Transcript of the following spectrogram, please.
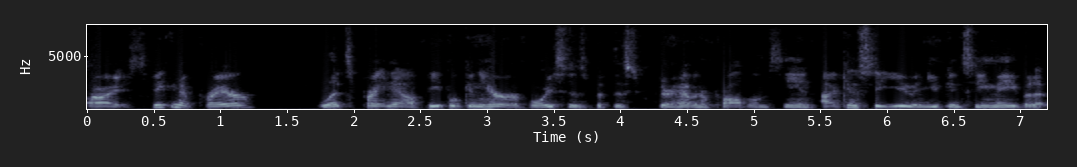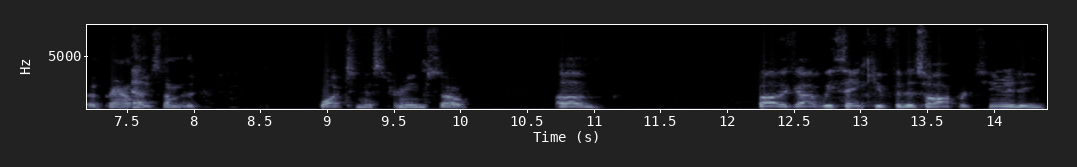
All right. Speaking of prayer, let's pray now. People can hear our voices, but this they're having a problem seeing. I can see you and you can see me, but apparently Yeah. some of the watching the stream. So, um, Father God, we thank you for this opportunity.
